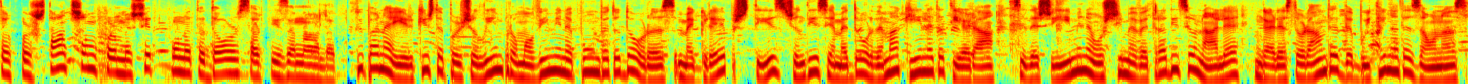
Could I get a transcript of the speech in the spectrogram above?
të përshtatshëm për me shit punët të dorës artizanalet. Ky panair kishte për qëllim promovimin e punëve të dorës, me grep, shtizë, qëndisje me dorë dhe makinë e të tjera, si dhe shijimin e ushqimeve tradicionale nga restorantet dhe bujtinat e zonës.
